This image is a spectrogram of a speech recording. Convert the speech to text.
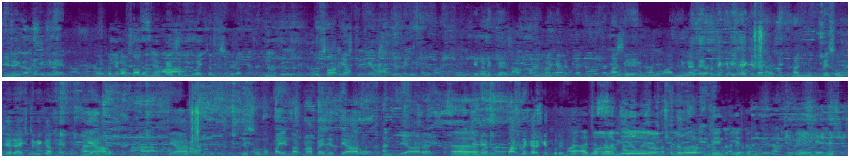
ਜਿਹੜੇ ਕਰ ਲਓ ਜਿਵੇਂ ਡੱਲੇਵਾਲ ਸਾਹਿਬ ਦੀ ਜਿਵੇਂ ਕੈਂਸਰ ਦੀ ਦਵਾਈ ਚੱਲਦੀ ਸੀ ਮੇਰਾ ਉਹ ਸਾਰੀਆਂ ਸਥਿਤੀਆਂ ਦੇ ਵਿੱਚ ਮੈਨੂੰ ਇਹਨਾਂ ਨੇ ਫੈਸਲਾ ਬਣਾ ਕੇ ਲਿੱਤਾ ਕਿਸੇ ਆਵਾਜ਼ ਨਹੀਂ ਮੈਂ ਤਾਂ ਇੱਥੋਂ ਤੱਕ ਵੀ ਕਹਿ ਕੇ ਲੈਂਦਾ ਸੀ ਹਾਂਜੀ। ਵੀ ਸੋਨੂੰ ਜੇ ਰੈਸਟ ਵੀ ਕਰ ਲਿਆ। ਤਿਆਰ ਹੋ। ਤਿਆਰ ਹੋ। ਜੇ ਸੋਨੂੰ ਭਾਈ ਮਰਨਾ ਪੈ ਜੇ ਤਿਆਰ ਹੋ। ਤਿਆਰ ਹੈ। ਜਿਵੇਂ ਪਰਨ ਕਰਕੇ ਤੁਰੇ। ਅੱਛਾ ਸਰ ਇਹ ਮਤਲਬ ਬੇਨਤੀ ਹੈ ਤੁਹਾਨੂੰ ਇਹ ਲਿਸਟ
